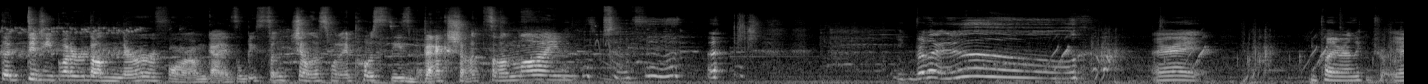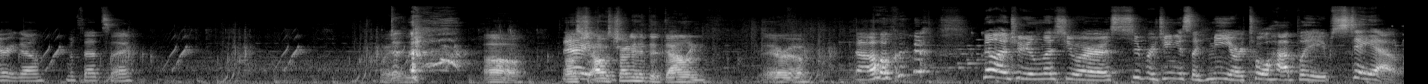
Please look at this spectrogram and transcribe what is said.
The digibutter.nerv forum guys will be so jealous when I post these back shots online. Brother, ooh. Alright. You play around the control. There we go. What's that say? Wait, oh, I was, I was trying to hit the down arrow. Oh. no entry unless you are a super genius like me or a total hot babe. Stay out.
